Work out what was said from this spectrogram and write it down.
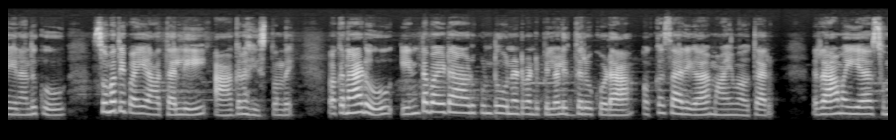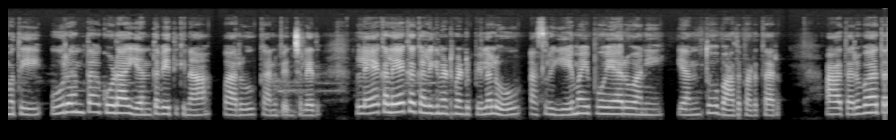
చేయనందుకు సుమతిపై ఆ తల్లి ఆగ్రహిస్తుంది. ఒకనాడు ఇంట బయట ఆడుకుంటూ ఉన్నటువంటి పిల్లలిద్దరూ కూడా ఒక్కసారిగా మాయమవుతారు. రామయ్య సుమతి ఊరంతా కూడా ఎంత వెతికినా వారు కనిపించలేదు. లేక లేక కలిగినటువంటి పిల్లలు అసలు ఏమైపోయారు అని ఎంతో బాధపడతారు. ఆ తరువాత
